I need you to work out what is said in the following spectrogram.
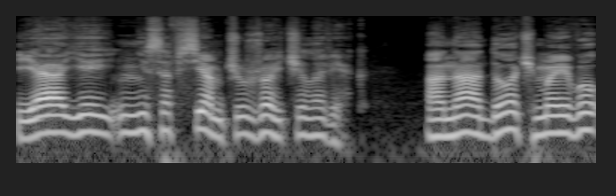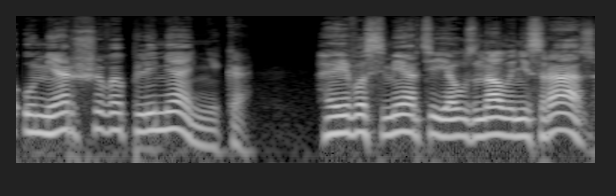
Я ей не совсем чужой человек. Она дочь моего умершего племянника. О его смерти я узнала не сразу.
